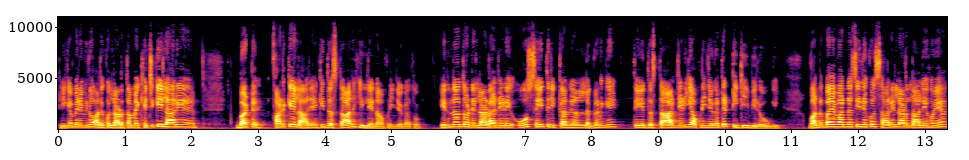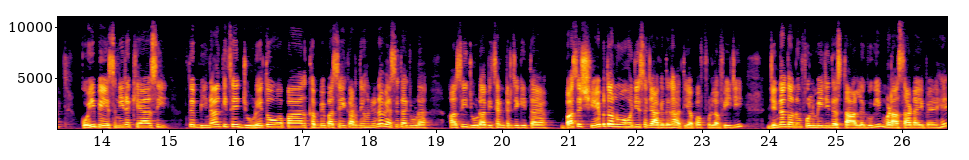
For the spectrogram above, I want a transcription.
ਠੀਕ ਹੈ ਮੇਰੇ ਵੀਰੋ? ਆ ਦੇਖੋ, ਲੜ ਤਾਂ ਮੈਂ ਖਿੱਚ ਕੇ ਹੀ ਲਾ ਰਿਹਾ ਹਾਂ। ਬਟ ਫੜ ਕੇ ਲਾ ਰਹੇ ਹਾਂ ਕਿ ਦਸਤਾਰ ਹਿੱਲੇ ਨਾ ਆਪਣੀ ਜਗ੍ਹਾ ਤੋਂ। ਇਹਦੇ ਨਾਲ ਤੁਹਾਡੇ ਲਾੜਾ ਜਿਹੜੇ ਉਹ ਸਹੀ ਤਰੀਕਾ ਨਾਲ ਲੱਗਣਗੇ ਤੇ ਦਸਤਾਰ ਜਿਹੜੀ ਆਪਣੀ ਜਗ੍ਹਾ ਤੇ ਟਿਕੀ ਵੀ ਰਹੂਗੀ। ਵਨ ਬਾਏ ਵਨ ਅਸੀਂ ਦੇਖੋ ਸਾਰੇ ਲੜ ਲਾ ਲਏ ਹੋਏ ਆ, ਕੋਈ ਬੇਸ ਨਹੀਂ ਰੱਖਿਆ ਅਸੀਂ, ਤੇ ਬਿਨਾ ਕਿਸੇ ਜੂੜੇ ਤੋਂ ਆਪਾਂ ਖੱਬੇ ਪਾਸੇ ਕਰਦੇ ਹੁੰਦੇ ਨਾ ਵੈਸੇ ਤਾਂ ਜੂੜਾ, ਅਸੀਂ ਜੂੜਾ ਵੀ ਸੈਂਟਰ 'ਚ ਕੀਤਾ ਆ। ਬਸ ਸ਼ੇਪ ਤੁਹਾਨੂੰ ਉਹੋ ਜੀ ਸਜਾ ਕੇ ਦਿਖਾਤੀ ਆਪਾਂ ਫਲਫੀ ਜੀ, ਜਿੰਨਾਂ ਤੁਹਾਨੂੰ ਫੁਲਮੀ ਜੀ ਦਸਤਾਰ ਲੱਗੂਗੀ, ਮੜਾਸਾ ਟਾਈਪ ਹੈ ਇਹ।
